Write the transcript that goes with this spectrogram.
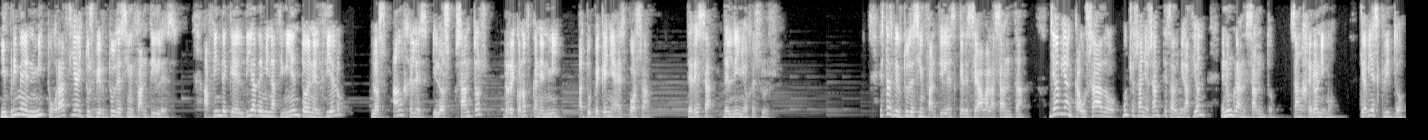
Imprime en mí tu gracia y tus virtudes infantiles, a fin de que el día de mi nacimiento en el cielo, los ángeles y los santos reconozcan en mí a tu pequeña esposa, Teresa del Niño Jesús. Estas virtudes infantiles que deseaba la santa ya habían causado muchos años antes admiración en un gran santo, San Jerónimo, que había escrito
